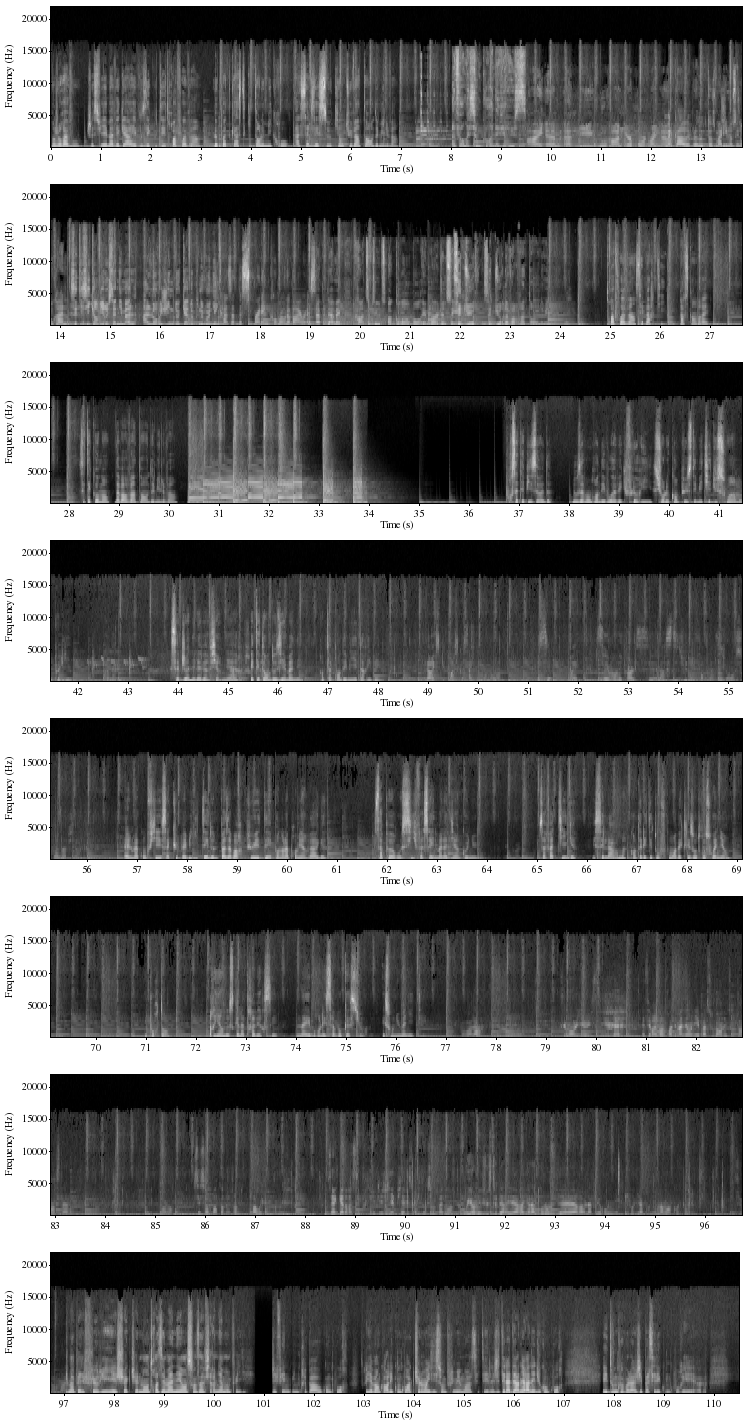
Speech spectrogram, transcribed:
Bonjour à vous, je suis Emma Vega et vous écoutez 3 x 20, le podcast qui tend le micro à celles et ceux qui ont eu 20 ans en 2020. Information coronavirus. I am at the Wuhan airport right now. Mercado de productos marinos en Wuhan. C'est ici qu'un virus animal a l'origine de cas de pneumonie. Because of the spreading coronavirus. Epidemic constitutes a global emergency. C'est dur, c'est dur d'avoir 20 ans en 2020. 3 x 20, c'est parti, parce qu'en vrai, c'était comment d'avoir 20 ans en 2020 Pour cet épisode, nous avons rendez-vous avec Fleury sur le campus des métiers du soin à Montpellier. Cette jeune élève infirmière était en deuxième année quand la pandémie est arrivée. Alors explique-moi ce que c'est comme endroit. Ici? Oui. C'est mon école, c'est l'Institut de formation aux soins infirmiers. Elle m'a confié sa culpabilité de ne pas avoir pu aider pendant la première vague, sa peur aussi face à une maladie inconnue, sa fatigue et ses larmes quand elle était au front avec les autres soignants. Et pourtant, rien de ce qu'elle a traversé n'a ébranlé sa vocation et son humanité. Du coup, voilà, c'est mon, mon lieu ici. et c'est vrai qu'en troisième année, on n'y est pas souvent, on est tout le temps en stage. C'est sympa quand même. Hein Ah oui. C'est un cadre assez privilégié, puis il y a les hôpitaux qui sont pas loin. Oui, on est juste derrière. Il y a la Colombière, la Péronique, Chauliac, on est vraiment à côté. Vraiment... Je m'appelle Fleury et je suis actuellement en troisième année en soins infirmiers à Montpellier. J'ai fait une, une, prépa au concours, parce qu'il y avait encore les concours. Actuellement, ils y sont plus, mais moi, c'était, j'étais la dernière année du concours. Et donc, voilà, j'ai passé les concours et euh,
